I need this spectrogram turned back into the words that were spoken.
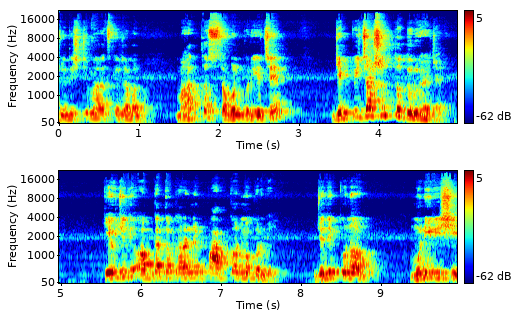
যুধিষ্ঠির মহারাজকে যখন মাহাত্ম শ্রবণ করিয়েছে যে পিচাসত্ব দূর হয়ে যায়। কেউ যদি অজ্ঞাত কারণে পাপ কর্ম করবে, যদি কোনো মুনি ঋষি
